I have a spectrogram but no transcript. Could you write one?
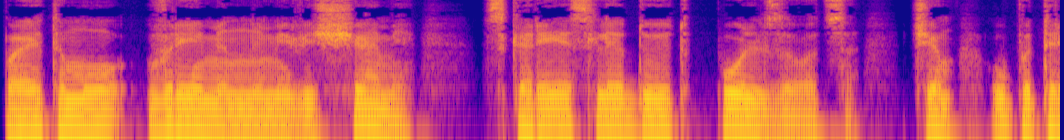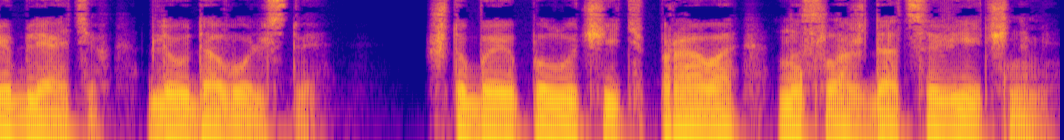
Поэтому временными вещами скорее следует пользоваться, чем употреблять их для удовольствия чтобы получить право наслаждаться вечными.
